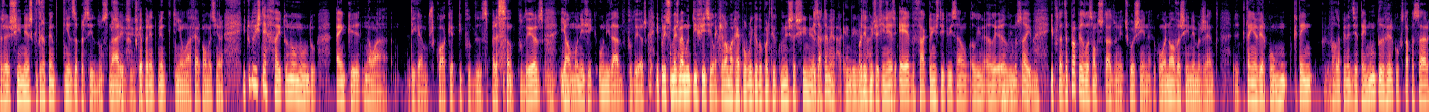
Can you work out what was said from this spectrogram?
Estrangeiros chinês que de repente tinha desaparecido de um cenário Sim, sim, porque aparentemente tinha uma affaire com uma senhora. E tudo isto é feito num mundo em que não há digamos, qualquer tipo de separação de poderes e há uma unidade de poderes e por isso mesmo é muito difícil. Aquilo é uma república do Partido Comunista Chinês. Exatamente. Há quem diga, o Partido é? Comunista Chinês é de facto a instituição ali, ali, ali, no seio. E portanto a própria relação dos Estados Unidos com a China, com a nova China emergente, eh, que tem a ver com que tem vale a pena dizer, tem muito a ver com o que está a passar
